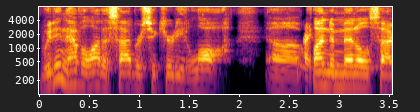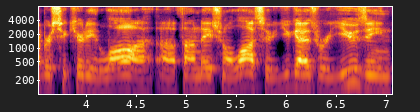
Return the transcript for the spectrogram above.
we didn't have a lot of cybersecurity law uh, right. fundamental cybersecurity law, uh, foundational law. So you guys were using,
